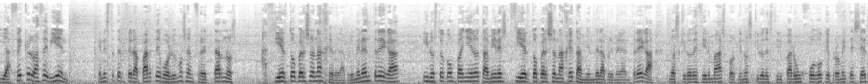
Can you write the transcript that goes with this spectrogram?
y a fe que lo hace bien. En esta tercera parte volvemos a enfrentarnos a cierto personaje de la primera entrega y nuestro compañero también es cierto personaje también de la primera entrega. No os quiero decir más porque no os quiero destripar un juego que promete ser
